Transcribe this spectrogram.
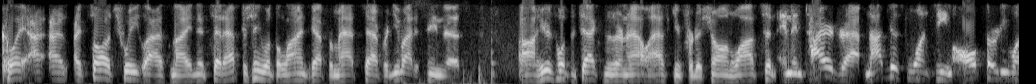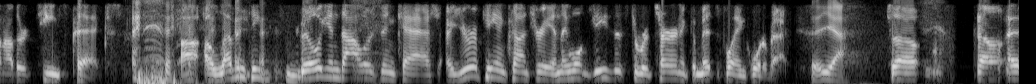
Clay, I, I, saw a tweet last night, and it said, after seeing what the Lions got for Matt Stafford, you might have seen this. Uh, here's what the Texans are now asking for Deshaun Watson: an entire draft, not just one team, all 31 other teams' picks, uh, 11 billion dollars in cash, a European country, and they want Jesus to return and commit to playing quarterback. Yeah. So, so uh,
